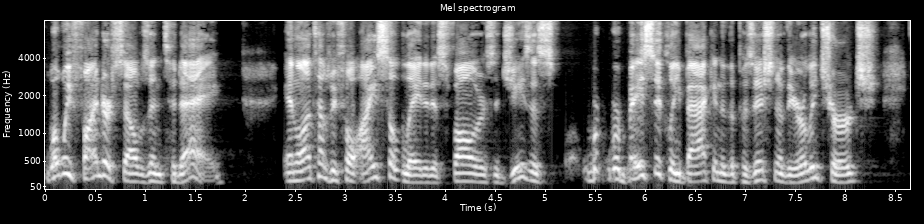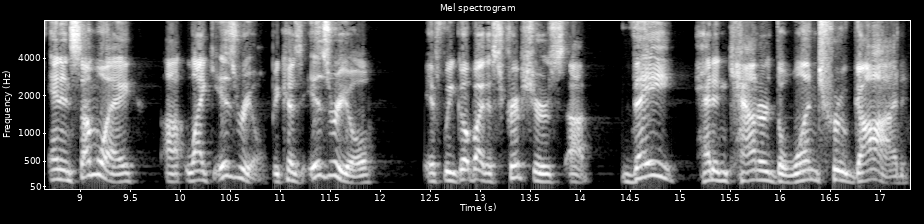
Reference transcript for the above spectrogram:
what we find ourselves in today, and a lot of times we feel isolated as followers of Jesus. We're basically back into the position of the early church, and in some way, uh, like Israel, because Israel, if we go by the scriptures, uh, they had encountered the one true God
